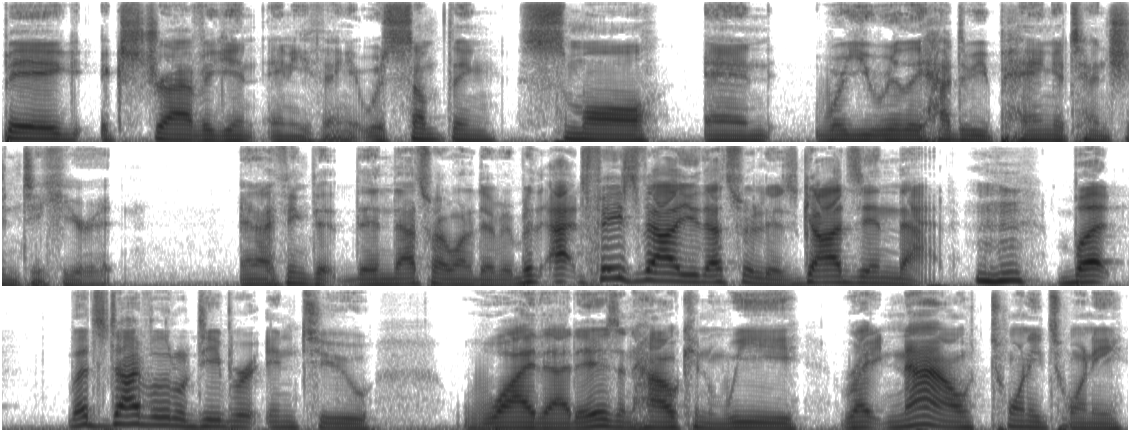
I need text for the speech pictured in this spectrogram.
big, extravagant anything. It was something small and where you really had to be paying attention to hear it. And I think that then that's why I wanted to. But at face value, that's what it is. God's in that. But let's dive a little deeper into why that is and how can we right now, 2020,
